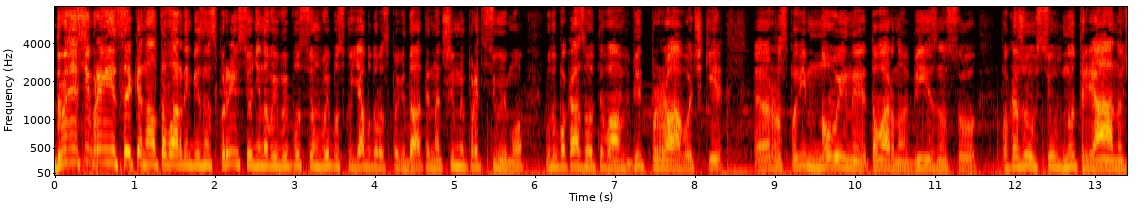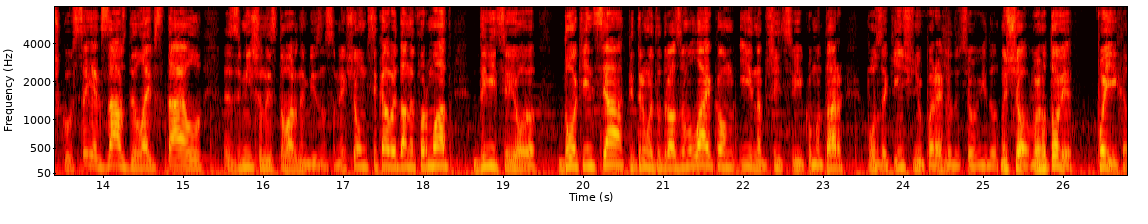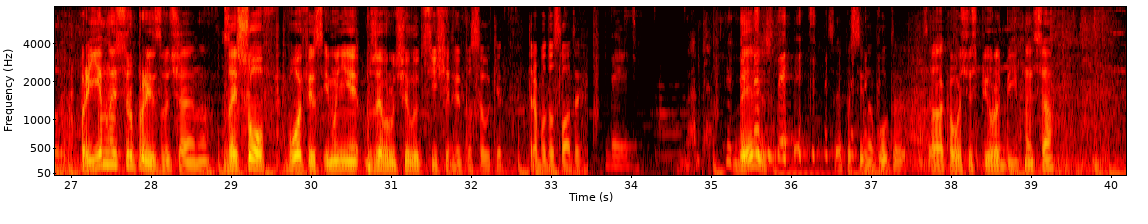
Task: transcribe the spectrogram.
Друзі, всім привіт! Це канал Товарний бізнес Порив. Сьогодні новий випуск. В цьому випуску я буду розповідати, над чим ми працюємо. Буду показувати вам відправочки, е, розповім новини товарного бізнесу, покажу всю внутряночку, все як завжди, лайфстайл змішаний з товарним бізнесом. Якщо вам цікавий даний формат, дивіться його до кінця, підтримуйте одразу лайком і напишіть свій коментар по закінченню перегляду цього відео. Ну що, ви готові? Поїхали. Приємний сюрприз, звичайно. Зайшов в офіс і мені вже вручили ці ще дві посилки. Треба дослати. Дев'ять. Дев'ять? Дев'ять. Це я постійно плутаю. Так, а ось і співробітниця.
